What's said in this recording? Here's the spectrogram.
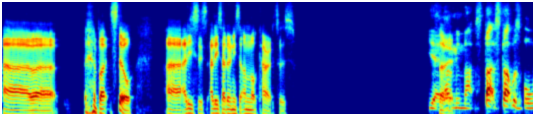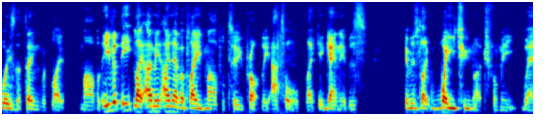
uh, but still, uh, at least it's, at least I don't need to unlock characters. Yeah, So- I mean that's that's that was always the thing with like Marvel. Even like I mean I never played Marvel 2 properly at all. Like again, it was it was like way too much for me when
